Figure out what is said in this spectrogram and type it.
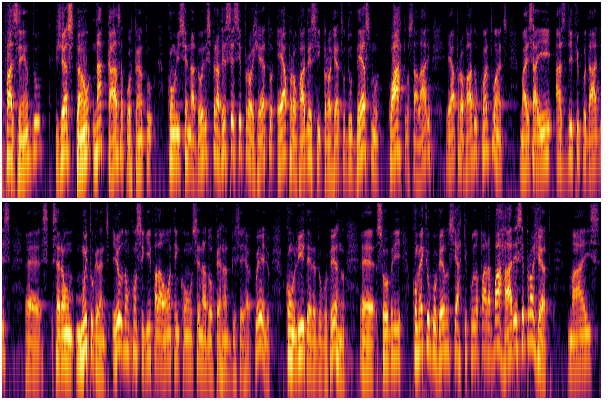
fazendo gestão na casa, portanto, com os senadores, para ver se esse projeto é aprovado, esse projeto do 14 salário é aprovado o quanto antes. Mas aí as dificuldades eh, serão muito grandes. Eu não consegui falar ontem com o senador Fernando Bezerra Coelho, com o líder do governo, eh, sobre como é que o governo se articula para barrar esse projeto. Mas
